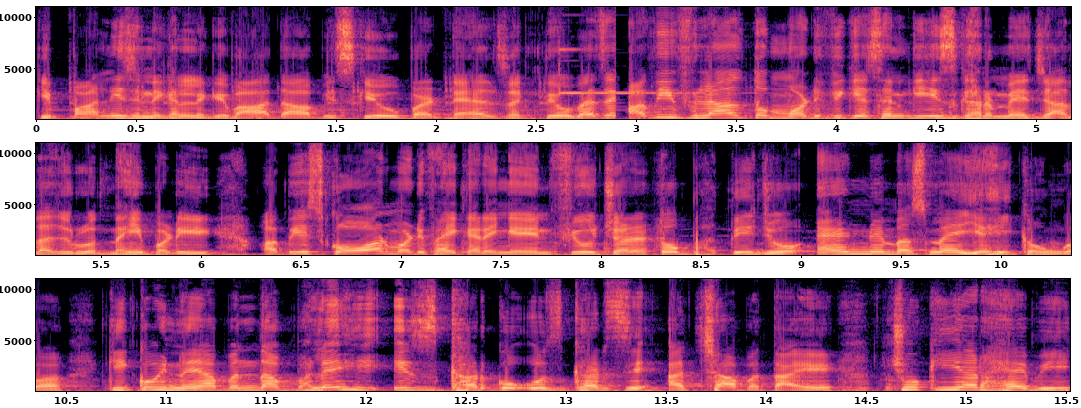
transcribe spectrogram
कि पानी से निकलने के बाद आप इसके ऊपर टहल सकते हो। वैसे अभी फ़िलहाल तो मॉडिफिकेशन की इस घर में ज़्यादा ज़रूरत नहीं पड़ी। अभी इसको और मॉडिफाई करेंगे इन फ्यूचर तो भतीजो एंड में बस मैं यही कहूँगा कि कोई नया बंदा भले ही इस घर को उस घर से अच्छा बताए, जो कि यार है भी,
